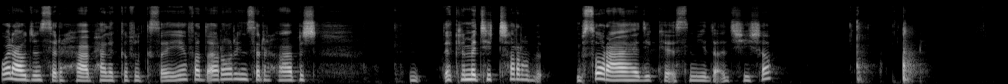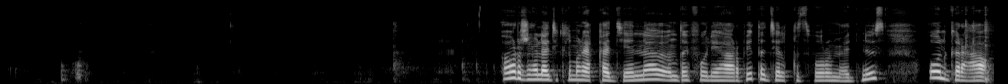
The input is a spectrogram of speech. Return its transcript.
ونعاودو نسرحوها بحال هكا في القصريه فضروري نسرحوها باش داك الماء تيتشرب بسرعة هذيك السميده الشيشة. ونرجعوا لهاديك المريقة ديالنا نضيفوا ليها ربيطة ديال القزبر والمعدنوس والقرعة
